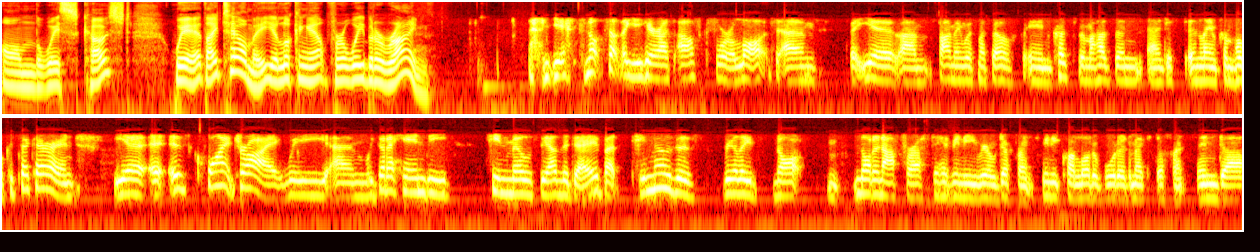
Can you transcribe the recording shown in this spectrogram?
on the West Coast, where they tell me you're looking out for a wee bit of rain. yes, not something you hear us ask for a lot. Um, but yeah, um, farming with myself and Christopher, my husband, uh, just inland from Hokitika, and yeah, it is quite dry. We um, we got a handy ten mils the other day, but ten mils is really not not enough for us to have any real difference. We need quite a lot of water to make a difference, and uh,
